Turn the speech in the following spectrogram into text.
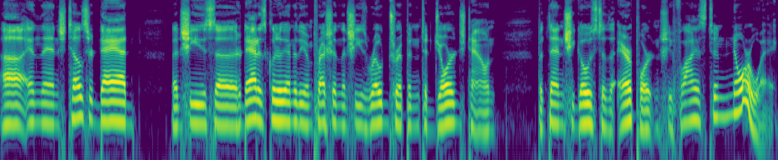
uh, and then she tells her dad that she's uh, her dad is clearly under the impression that she's road tripping to Georgetown, but then she goes to the airport and she flies to Norway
